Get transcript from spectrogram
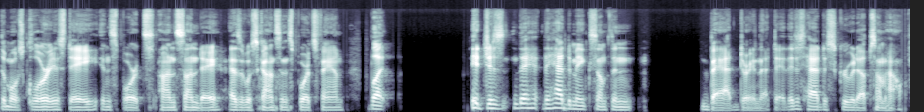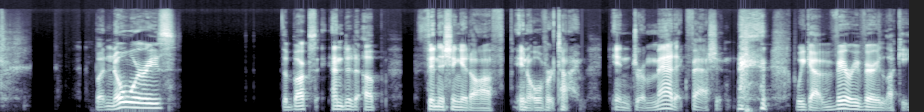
the most glorious day in sports on Sunday as a Wisconsin sports fan, but it just they they had to make something bad during that day. They just had to screw it up somehow. But no worries. The Bucks ended up finishing it off in overtime in dramatic fashion. we got very very lucky.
